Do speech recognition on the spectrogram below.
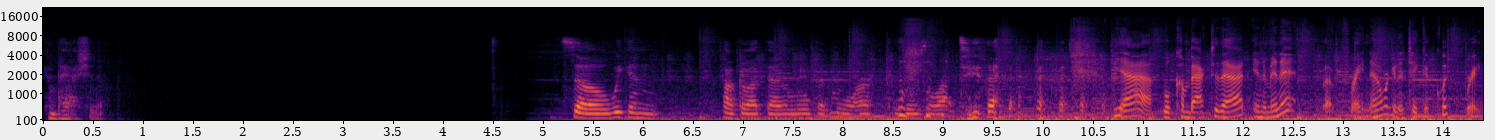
compassionate. So we can talk about that a little bit more because there's a lot to that. Yeah. We'll come back to that in a minute. But right now, we're going to take a quick break.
